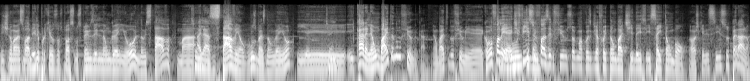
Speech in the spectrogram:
A gente não vai mais Uhum. falar dele porque os, os próximos prêmios ele não ganhou, ele não estava. Mas, Sim. aliás, estava em alguns, mas não ganhou. E, e, cara, ele é um baita de um filme, cara. É um baita do filme. É, como eu falei, é Muito difícil bem. fazer filme sobre uma coisa que já foi tão batida e, e sair tão bom. Eu acho que eles se superaram.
